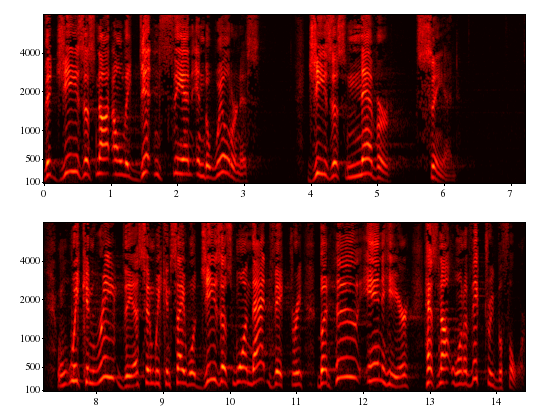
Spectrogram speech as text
that Jesus not only didn't sin in the wilderness, Jesus never sinned. We can read this and we can say, well, Jesus won that victory, but who in here has not won a victory before?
